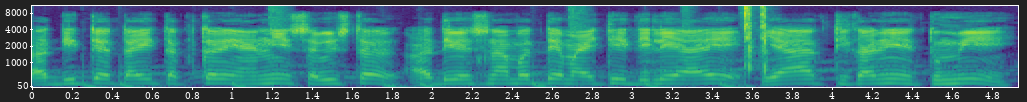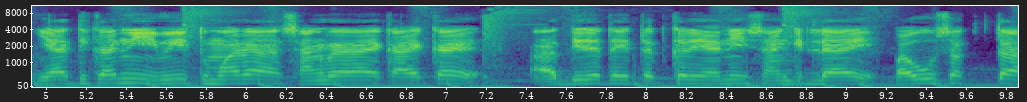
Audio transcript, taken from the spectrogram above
आदित्यताई तटकरे यांनी सविस्तर अधिवेशनामध्ये माहिती दिली आहे. या ठिकाणी तुम्ही या ठिकाणी मी तुम्हाला सांगणार आहे काय काय आदित्यताई तटकरे यांनी सांगितले आहे. पाहू शकता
